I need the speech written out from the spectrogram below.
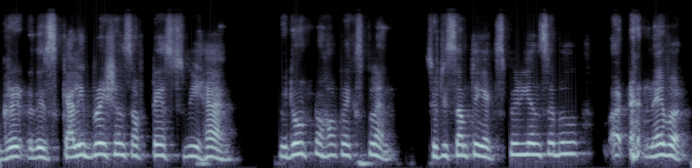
great this calibrations of tests we have we don't know how to explain. So it is something experienceable but never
